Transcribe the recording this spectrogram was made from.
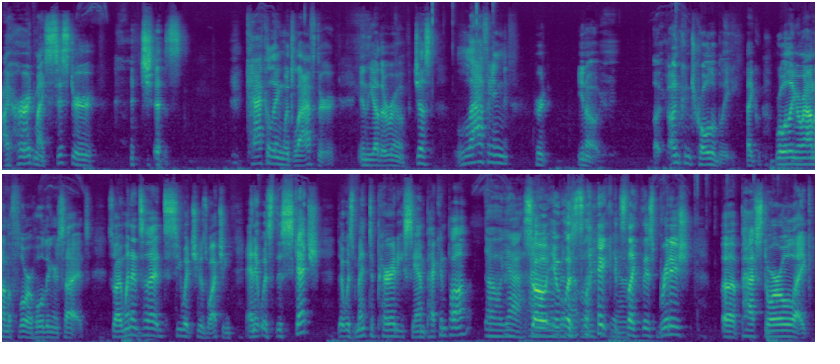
I heard my sister just cackling with laughter in the other room, just laughing her, you know, uncontrollably, like rolling around on the floor, holding her sides. So I went inside to see what she was watching, and it was this sketch that was meant to parody Sam Peckinpah. Oh yeah. So it was like it's like this British uh, pastoral like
